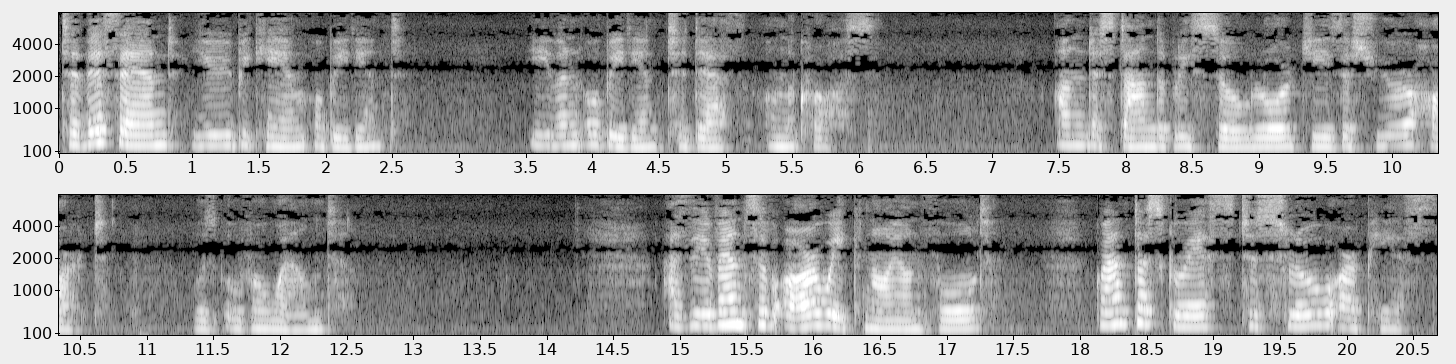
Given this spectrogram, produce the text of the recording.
To this end you became obedient, even obedient to death on the cross. Understandably so, Lord Jesus, your heart was overwhelmed. As the events of our week now unfold, grant us grace to slow our pace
